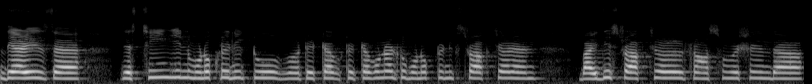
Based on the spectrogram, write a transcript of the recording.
there is uh, this change in monoclinic to uh, tetra tetragonal to monoclinic structure and by this structural transformation the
